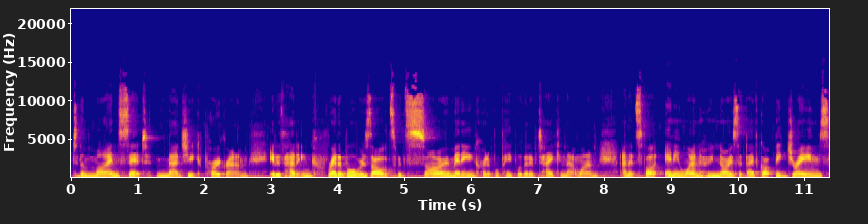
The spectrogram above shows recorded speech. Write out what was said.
to the Mindset Magic program. It has had incredible results with so many incredible people that have taken that one. And it's for anyone who knows that they've got big dreams,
